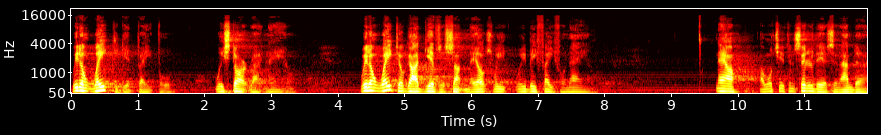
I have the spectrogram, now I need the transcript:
We don't wait to get faithful. We start right now. We don't wait till God gives us something else. We, we be faithful now. Now, I want you to consider this, and I'm done.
